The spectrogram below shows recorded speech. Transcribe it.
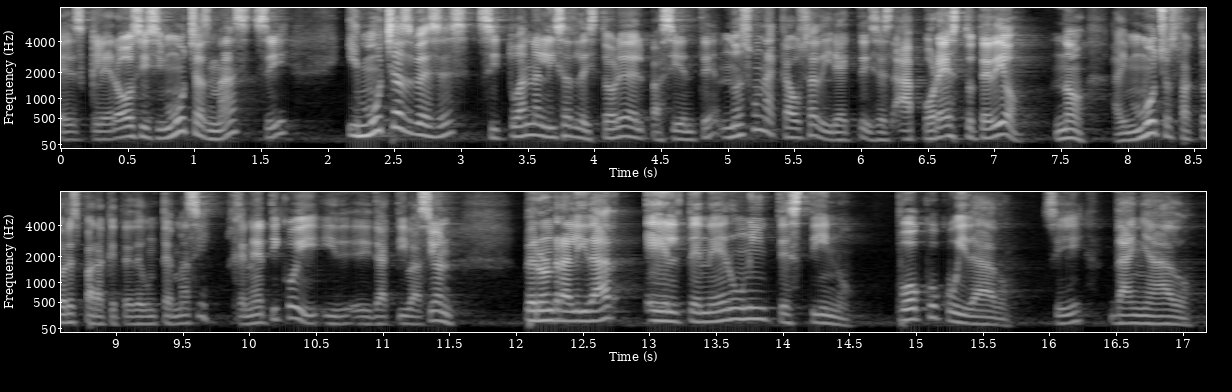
esclerosis y muchas más, ¿sí? Y muchas veces, si tú analizas la historia del paciente, no es una causa directa y dices, ah, por esto te dio. No, hay muchos factores para que te dé un tema así, genético y, y de activación. Pero en realidad, el tener un intestino poco cuidado, ¿sí? dañado,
